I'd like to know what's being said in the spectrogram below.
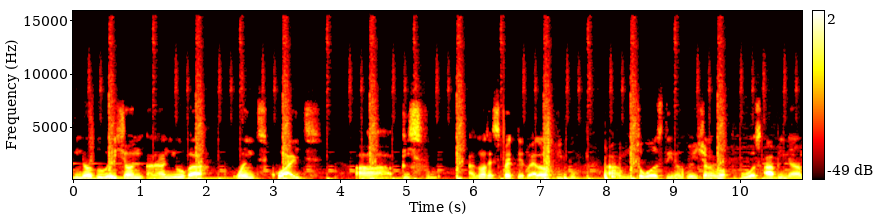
inauguration and handover went quite uh, peaceful as not expected by a lot of people um, towards the inauguration a lot of people was having um,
